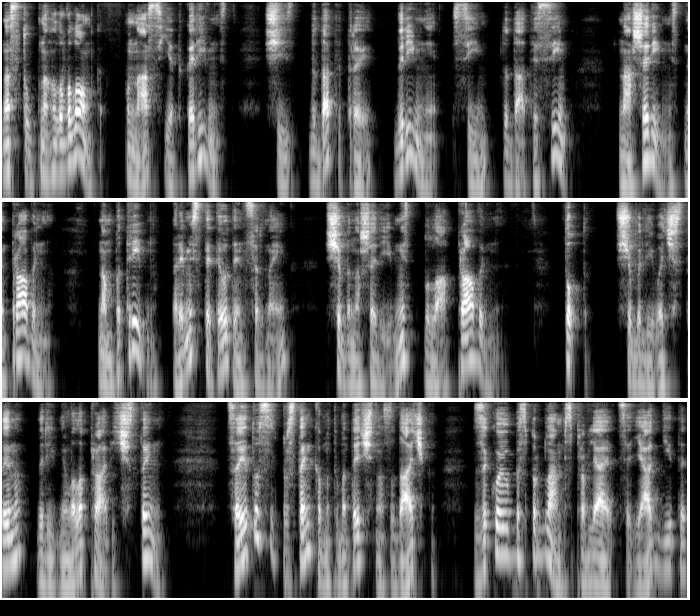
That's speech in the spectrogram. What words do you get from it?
Наступна головоломка. У нас є така рівність. 6 додати 3 дорівнює 7 додати 7. Наша рівність неправильна. Нам потрібно перемістити один сирник, щоб наша рівність була правильною. Тобто, щоб ліва частина дорівнювала правій частині. Це є досить простенька математична задачка, з якою без проблем справляються як діти,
